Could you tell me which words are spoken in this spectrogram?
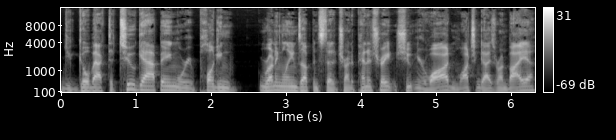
You go back to two gapping where you're plugging running lanes up instead of trying to penetrate and shooting your wad and watching guys run by you.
